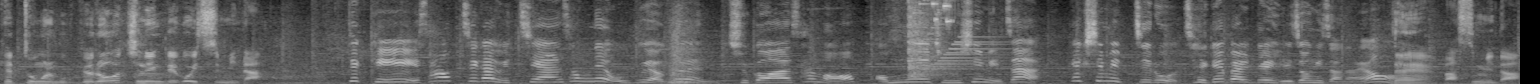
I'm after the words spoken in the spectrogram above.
개통을 목표로 진행되고 있습니다. 특히 사업지가 위치한 성내 5구역은 주거와 상업, 업무의 중심이자 핵심 입지로 재개발될 예정이잖아요. 네, 맞습니다.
